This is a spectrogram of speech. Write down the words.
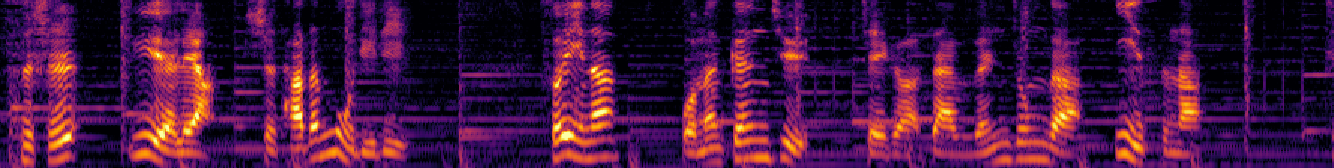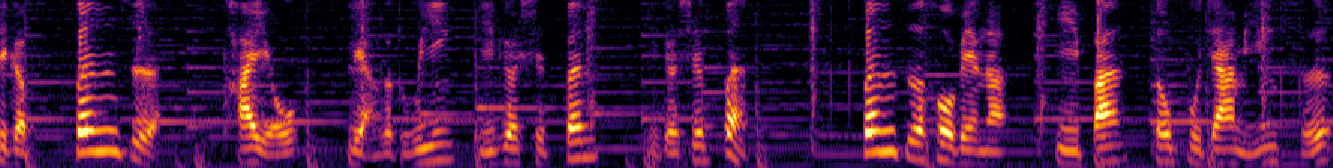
此时月亮是他的目的地，所以呢，我们根据这个在文中的意思呢，这个“奔”字它有两个读音，一个是“奔”，一个是“笨”。“奔”字后边呢，一般都不加名词，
